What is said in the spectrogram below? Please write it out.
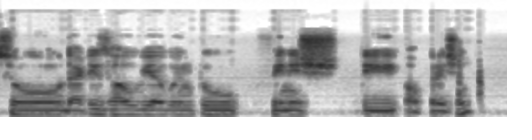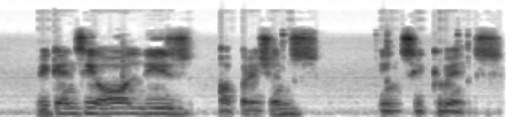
So that is how we are going to finish the operation. We can see all these operations in sequence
